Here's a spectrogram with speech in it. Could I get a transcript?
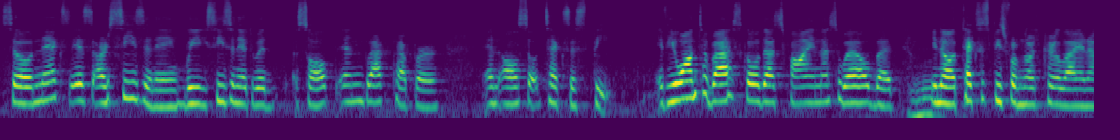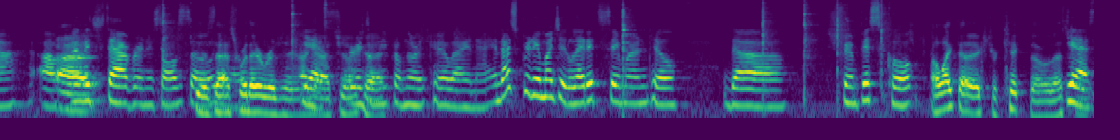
So next is our seasoning. We season it with salt and black pepper, and also Texas Pete. If you want Tabasco, that's fine as well. But you know Texas Pete's from North Carolina. Mm-hmm. Uh, Village Tavern is also. yes, that's know, where they originate. I yes, got you. originally Okay. from North Carolina. And that's pretty much it. Let it simmer until the shrimp is cooked. I like that extra kick though. That's yes,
